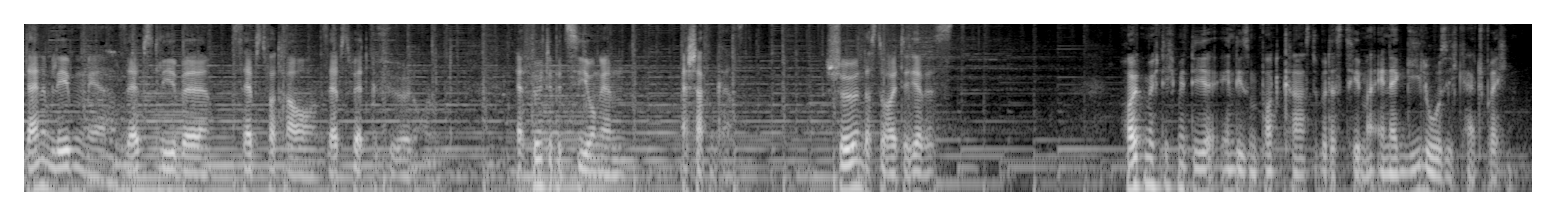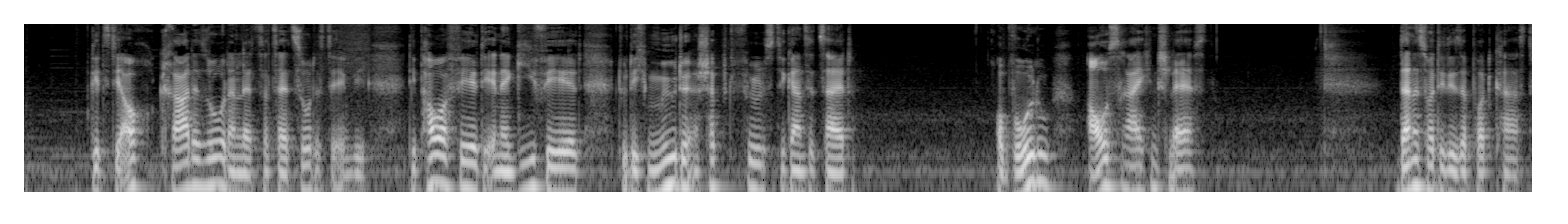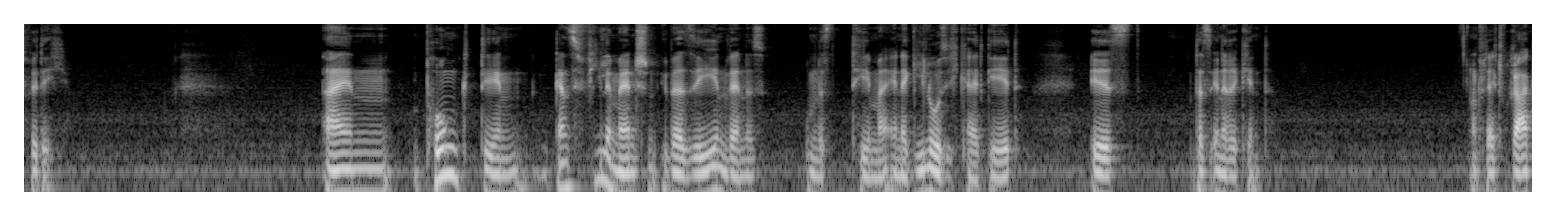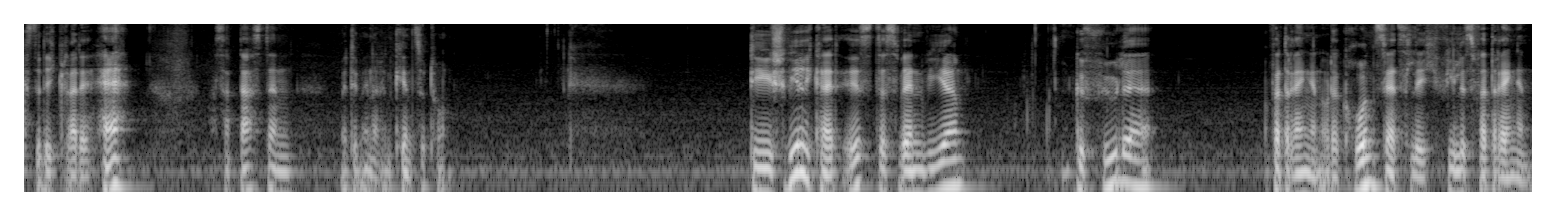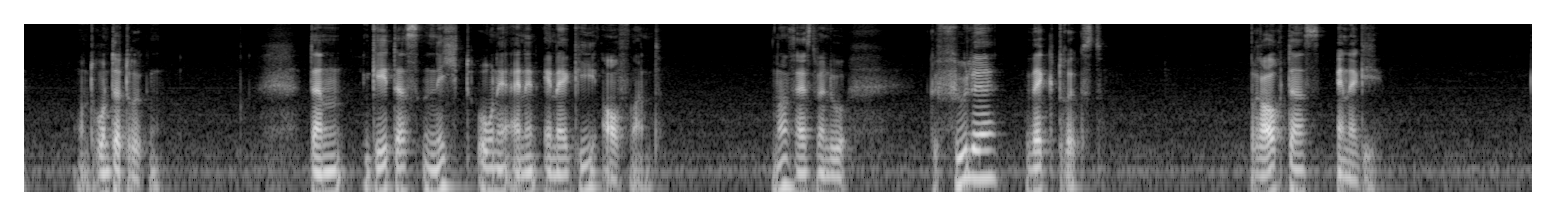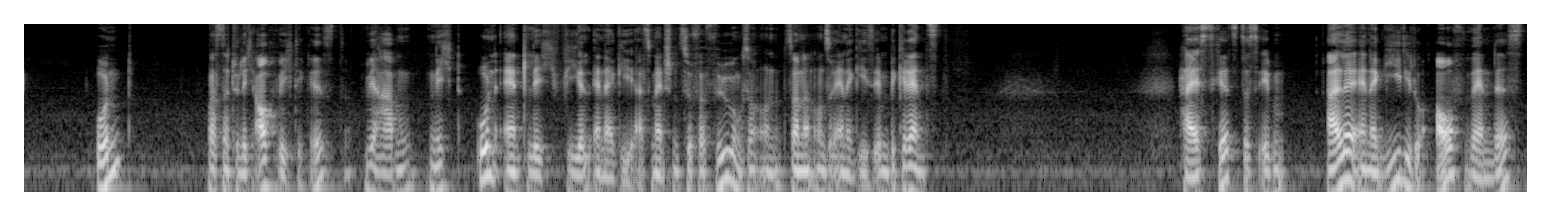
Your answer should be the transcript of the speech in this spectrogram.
deinem Leben mehr Selbstliebe, Selbstvertrauen, Selbstwertgefühl und erfüllte Beziehungen erschaffen kannst. Schön, dass du heute hier bist. Heute möchte ich mit dir in diesem Podcast über das Thema Energielosigkeit sprechen. Geht es dir auch gerade so oder in letzter Zeit so, dass dir irgendwie die Power fehlt, die Energie fehlt, du dich müde, erschöpft fühlst die ganze Zeit, obwohl du ausreichend schläfst? Dann ist heute dieser Podcast für dich. Ein Punkt, den ganz viele Menschen übersehen, wenn es um das Thema Energielosigkeit geht, ist das innere Kind. Und vielleicht fragst du dich gerade, hä? Was hat das denn mit dem inneren Kind zu tun? Die Schwierigkeit ist, dass wenn wir Gefühle verdrängen oder grundsätzlich vieles verdrängen und runterdrücken, dann geht das nicht ohne einen Energieaufwand. Das heißt, wenn du Gefühle wegdrückst, braucht das Energie. Und, was natürlich auch wichtig ist, wir haben nicht unendlich viel Energie als Menschen zur Verfügung, sondern unsere Energie ist eben begrenzt heißt jetzt, dass eben alle Energie, die du aufwendest,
